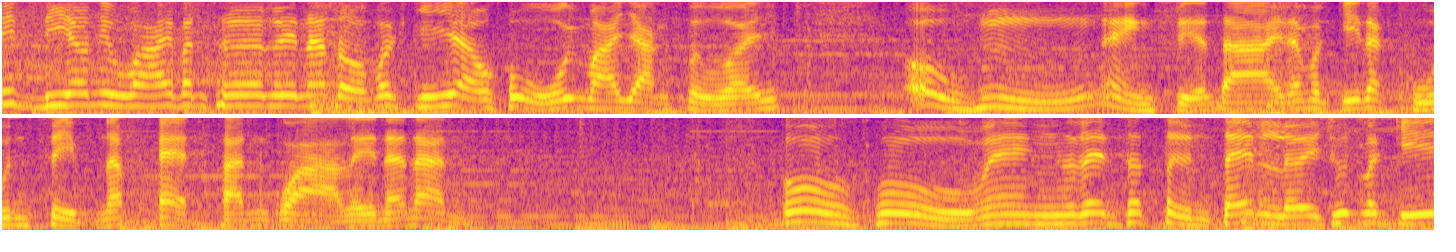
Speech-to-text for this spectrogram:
นิดเดียวนี่วายบันเทิงเลยนะดอกเมื่อกี้อะโอ้โหมาอย่างสวย โอ้โหแม่งเสียดายนะเมื่อกี้ถ้าคูณ 10 นะแปดพันกว่าเลยนะนั่น โอ้โหแม่งเล่นซะตื่นเต้นเลยชุดเมื่อกี้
